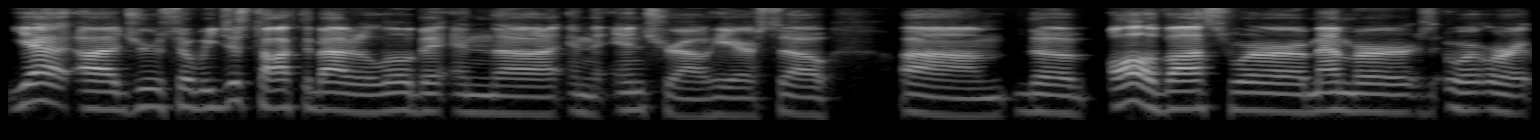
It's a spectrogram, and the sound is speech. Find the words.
Yeah, uh, Drew. So we just talked about it a little bit in the in the intro here. So um, the all of us were members or, or,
